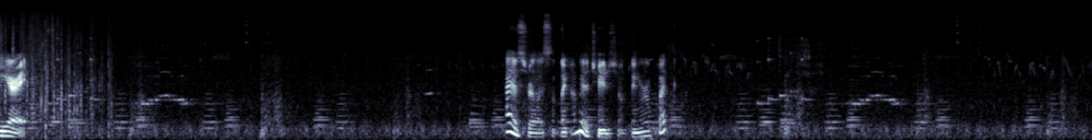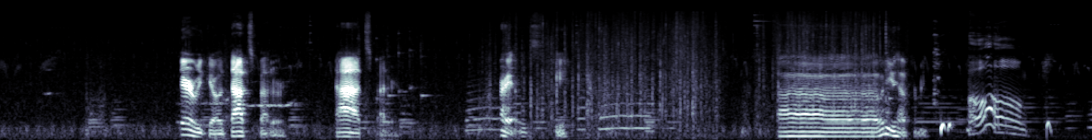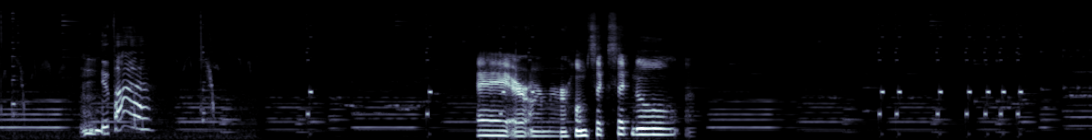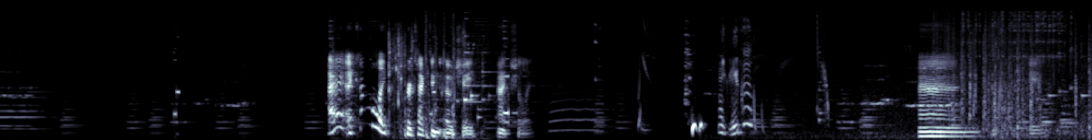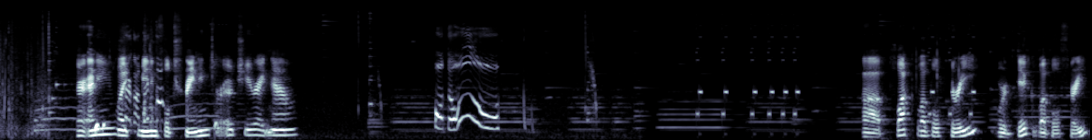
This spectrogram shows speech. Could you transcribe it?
Yeah, alright. I just realized something. I'm gonna change something real quick. There we go. That's better. That's better. Alright, let's see. Uh, what do you have for me? Oh. Dupa. Okay, air armor, homesick signal. I, I kind of like protecting Oatchi, actually. And is there any like meaningful training for Oatchi right now? Uh, pluck level three or dig level three.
